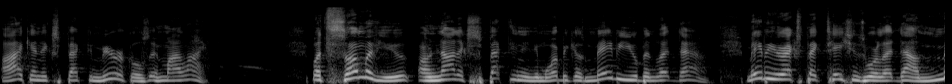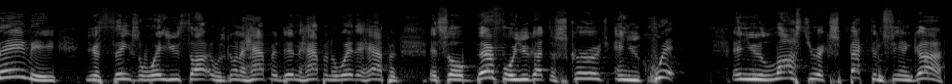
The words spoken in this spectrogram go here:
I can expect miracles in my life. But some of you are not expecting anymore because maybe you've been let down. Maybe your expectations were let down. Maybe your things, the way you thought it was going to happen, didn't happen the way they happened. And so, therefore, you got discouraged and you quit and you lost your expectancy in God.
